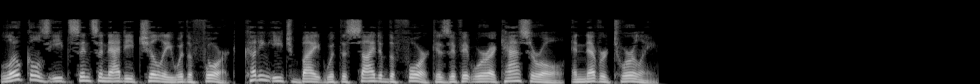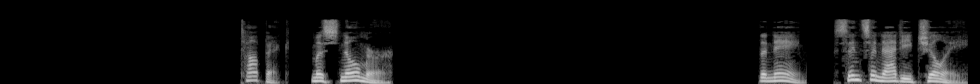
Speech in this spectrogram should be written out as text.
Locals eat Cincinnati chili with a fork, cutting each bite with the side of the fork as if it were a casserole, and never twirling. Misnomer The name, "'Cincinnati chili'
